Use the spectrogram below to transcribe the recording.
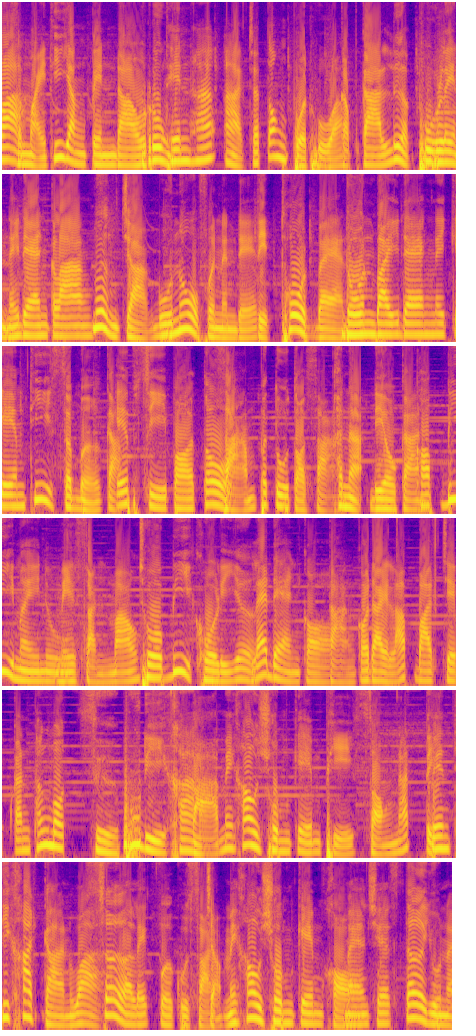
บ้าสมัยที่ยังเป็นดาวรุ่งเทนฮากอาจจะต้องปวดหัวกับการเลือกผู้เล่นในแดนกลาง เนื่องจากบูโน่เฟอร์นันเดสติดโทษแบน โดนใบแดงในเกมที่เสมอกับ FC ปอร์โต้3ประตูต่อ 3 ขณะเดียวกันคอบบี้ไมนูเมสันเมาส์โชบี้โคลิเยอร์และแดนกอร์ต่างก็ได้รับบาดเจ็บกันทั้งหมด สื่อผู้ดีค่าสาไม่เข้าชมเกมผี 2 นัดติด เป็นที่คาดการณ์ว่าเซอร์อเล็กเฟอร์กูสันจะไม่เข้าชมเกมของแมนเชสเตอร์ยูไน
